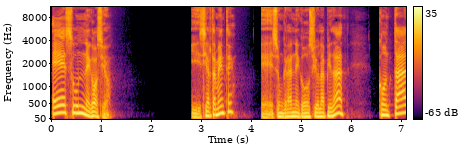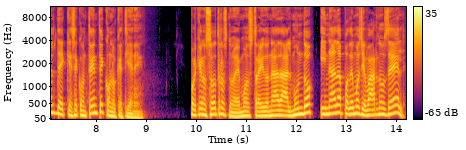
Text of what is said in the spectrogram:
es un negocio. Y ciertamente, es un gran negocio la piedad, con tal de que se contente con lo que tiene. Porque nosotros no hemos traído nada al mundo y nada podemos llevarnos de él.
